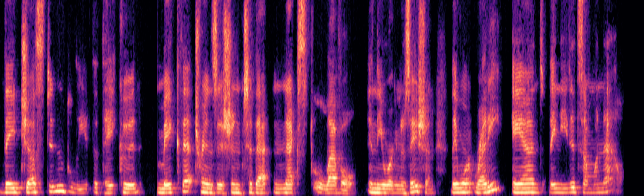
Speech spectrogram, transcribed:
They just didn't believe that they could make that transition to that next level in the organization. They weren't ready and they needed someone now.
